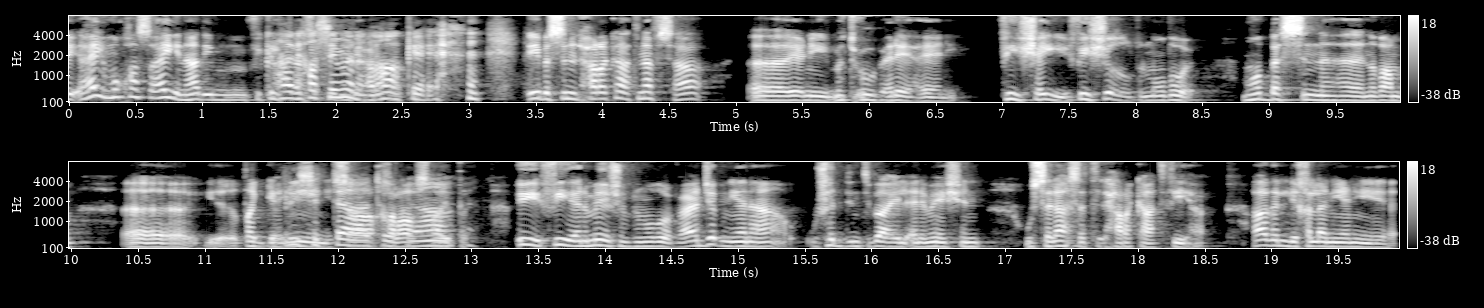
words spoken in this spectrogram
فيه. هي مو خاصة هي هذه في كل هذه خاصة منها. آه okay. إي بس إن الحركات نفسها آه يعني متعوب عليها. يعني في شيء في شغل في الموضوع. مو بس إنه نظام آه طق يمين يسار خلاص إي في animation في الموضوع. فعجبني أنا وشد انتباهي ال animation وسلاسة الحركات فيها. هذا اللي خلاني يعني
